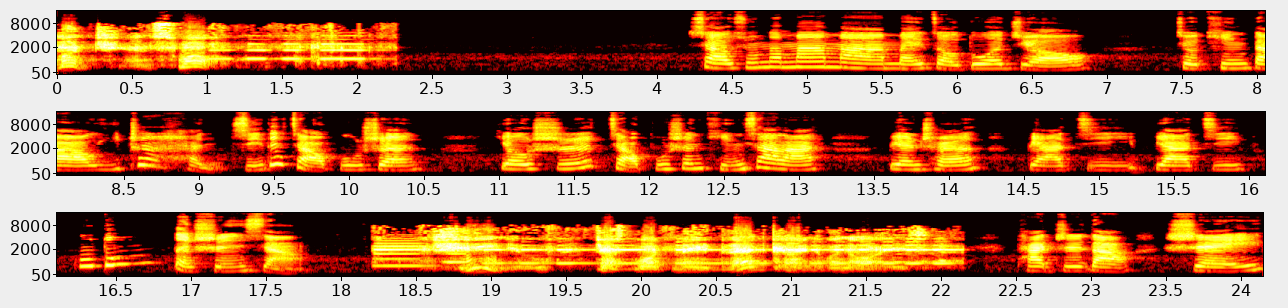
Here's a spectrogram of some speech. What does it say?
munch and swallow. 小熊的妈妈没走多久，就听到一阵很急的脚步声，有时脚步声停下来，变成 吧唧吧唧、咕咚的声响。She knew just what made that kind of a noise. 她知道谁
